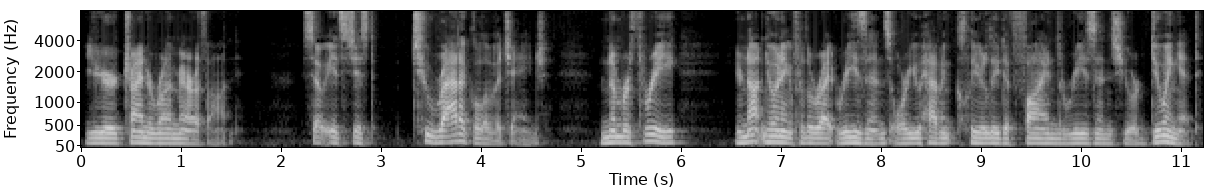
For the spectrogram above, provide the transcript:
you're trying to run a marathon. So it's just too radical of a change. Number three, you're not doing it for the right reasons or you haven't clearly defined the reasons you're doing it.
